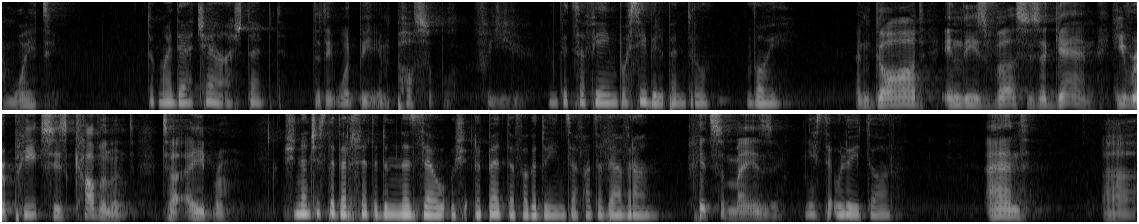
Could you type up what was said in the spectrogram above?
I'm waiting, tocmai de aceea aștept, that it would be impossible for you. încât să fie imposibil pentru voi. And God, in these verses again, He repeats His covenant to Abram. Și în aceste versete Dumnezeu își repetă făgăduința față de Avram. It's amazing. Este uluitor. And uh,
